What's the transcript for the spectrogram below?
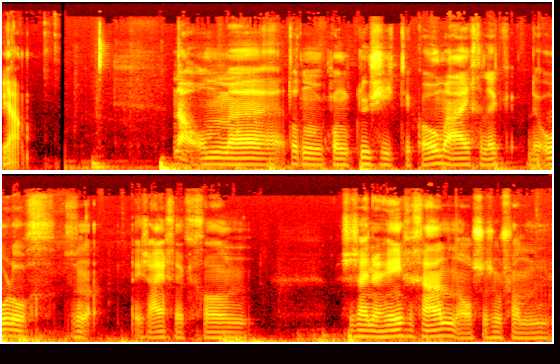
ja. Nou, om eh, tot een conclusie te komen eigenlijk. De oorlog is eigenlijk gewoon... Ze zijn erheen gegaan als een soort van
